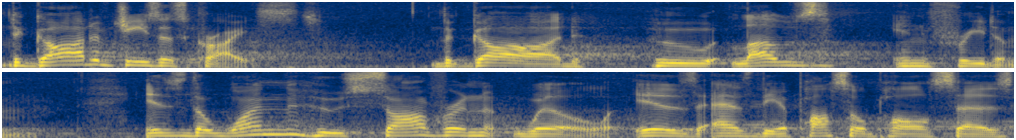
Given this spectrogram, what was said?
The God of Jesus Christ, the God who loves in freedom, is the one whose sovereign will is, as the Apostle Paul says,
